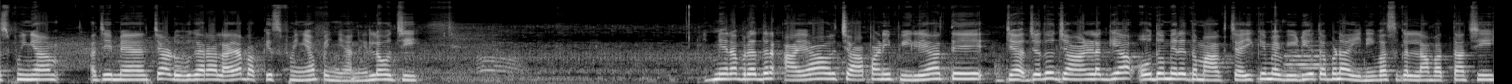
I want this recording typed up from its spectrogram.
ਸਫਾਈਆਂ ਅਜੇ ਮੈਂ ਝਾੜੂ ਵਗੈਰਾ ਲਾਇਆ, ਬਾਕੀ ਸਫਾਈਆਂ ਪਈਆਂ ਨੇ। ਲਓ ਜੀ। ਮੇਰਾ ਬ੍ਰਦਰ ਆਇਆ ਔਰ ਚਾਹ ਪਾਣੀ ਪੀ ਲਿਆ ਤੇ ਜਦੋਂ ਜਾਣ ਲੱਗਿਆ ਉਦੋਂ ਮੇਰੇ ਦਿਮਾਗ 'ਚ ਆਈ ਕਿ ਮੈਂ ਵੀਡੀਓ ਤਾਂ ਬਣਾਈ ਨਹੀਂ ਬਸ ਗੱਲਾਂ ਬਾਤਾਂ 'ਚ ਹੀ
